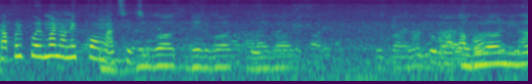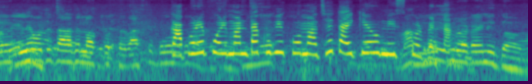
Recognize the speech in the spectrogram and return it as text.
কাপড় পরিমাণ অনেক কম আছে দুই গজ দেড় গজ আড়াই গজ। কাপড়ের পরিমাণটা খুবই কম আছে তাই কেউ মিস করবেন না। পুরোটাই নিতে হবে।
